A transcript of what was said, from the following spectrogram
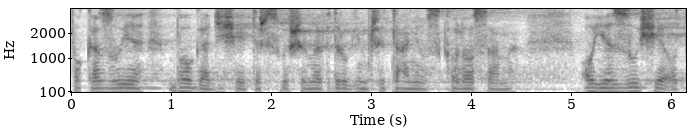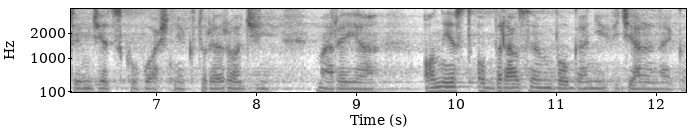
pokazuje Boga. Dzisiaj też słyszymy w drugim czytaniu z Kolosan o Jezusie, o tym dziecku właśnie, które rodzi Maryja. On jest obrazem Boga niewidzialnego.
